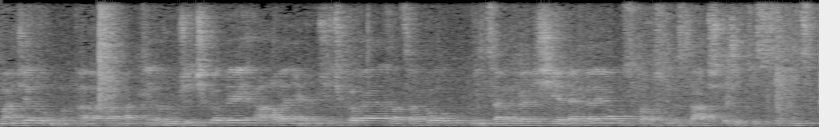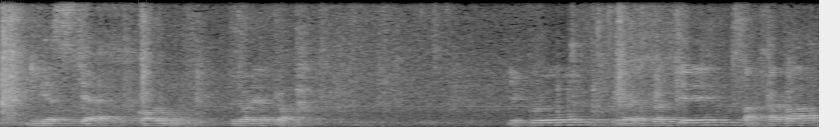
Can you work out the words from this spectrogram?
manželům uh, Martinu Růžičkovi a Aleně Růžičkové za celkovou kupní cenu ve výši 1 milion 184 200 korun. Kdo je pro? Děkuju. Kdo je proti? Pan Karvát.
